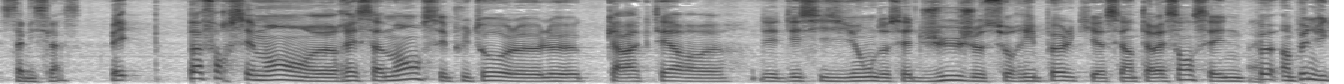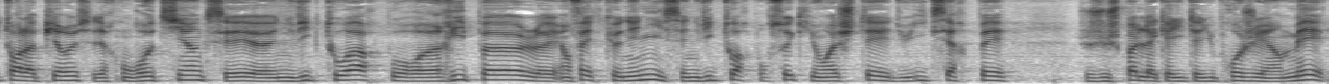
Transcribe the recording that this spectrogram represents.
Stanislas? Mais pas forcément euh, récemment, c'est plutôt le, le caractère euh, des décisions de cette juge sur Ripple qui est assez intéressant. C'est une ouais. peu, un peu une victoire à la Pyrrhus, c'est-à-dire qu'on retient que c'est une victoire pour Ripple, et en fait que nenni, c'est une victoire pour ceux qui ont acheté du XRP je juge pas de la qualité du projet, hein, mais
